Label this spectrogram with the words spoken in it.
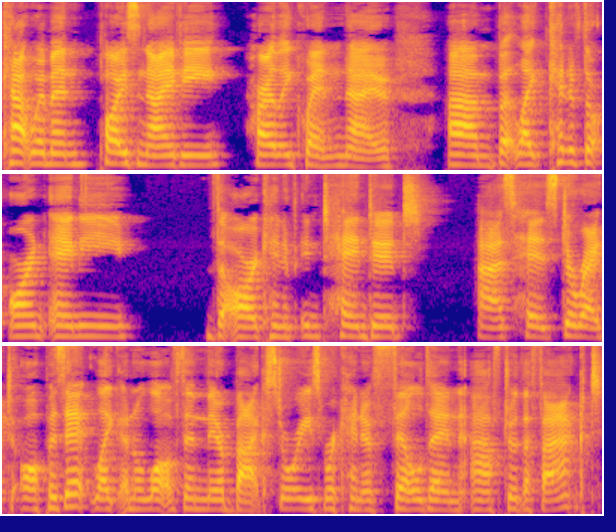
Catwoman, Poison Ivy, Harley Quinn now. Um, but like kind of there aren't any that are kind of intended as his direct opposite. Like, and a lot of them, their backstories were kind of filled in after the fact.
